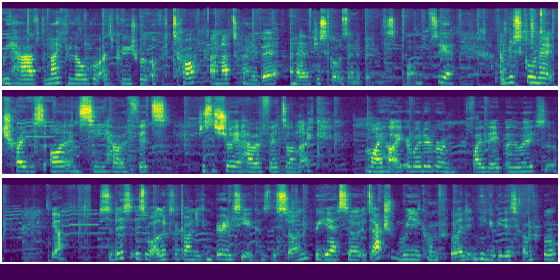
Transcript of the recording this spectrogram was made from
we have the Nike logo as per usual up top and that's kind of it and then it just goes in a bit in this bottom. So yeah, I'm just gonna try this on and see how it fits just to show you how it fits on like my height or whatever. I'm 5'8 by the way, so yeah. So this is what it looks like on, you can barely see it because the sun. But yeah, so it's actually really comfortable. I didn't think it'd be this comfortable.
